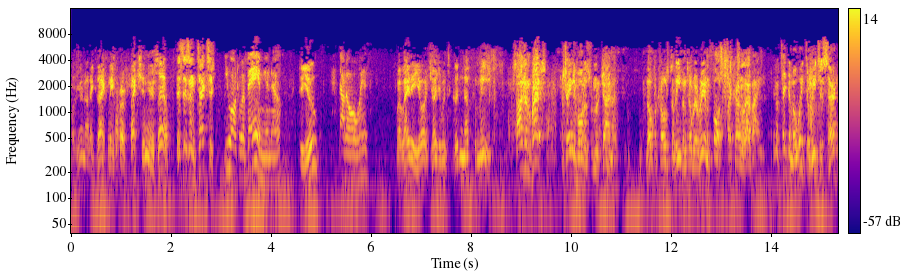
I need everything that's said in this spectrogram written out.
Well, you're not exactly perfection yourself. This isn't Texas. You ought to obey him, you know. Do you? Not always. Well, lady, your judgment's good enough for me. Sergeant Brett, change of orders from Regina. No patrols to leave until we're reinforced by Colonel Irvine. It'll take them a week to reach us, sir.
